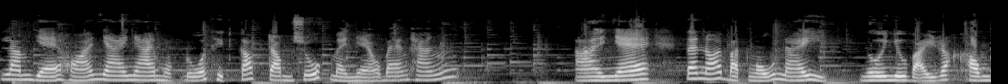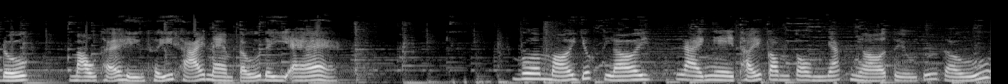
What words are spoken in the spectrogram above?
Lâm dạ hỏa nhai nhai một đũa thịt cóc trong suốt mà nhạo bán hắn. Ai nha, ta nói bạch ngủ này, người như vậy rất không được, mau thể hiện khí khải nam tử đi à. Vừa mới dứt lời, lại nghe thấy công tôn nhắc nhở tiểu tứ tử.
